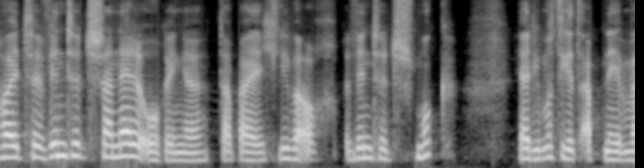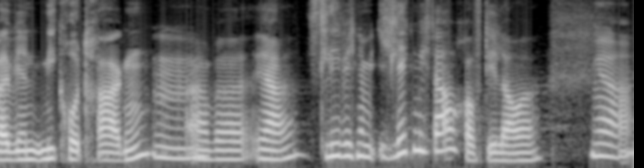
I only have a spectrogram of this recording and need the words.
heute Vintage Chanel Ohrringe dabei. Ich liebe auch Vintage Schmuck. Ja, die musste ich jetzt abnehmen, weil wir ein Mikro tragen. Mhm. Aber ja, das liebe ich nämlich. Ich lege mich da auch auf die Lauer. Ja.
